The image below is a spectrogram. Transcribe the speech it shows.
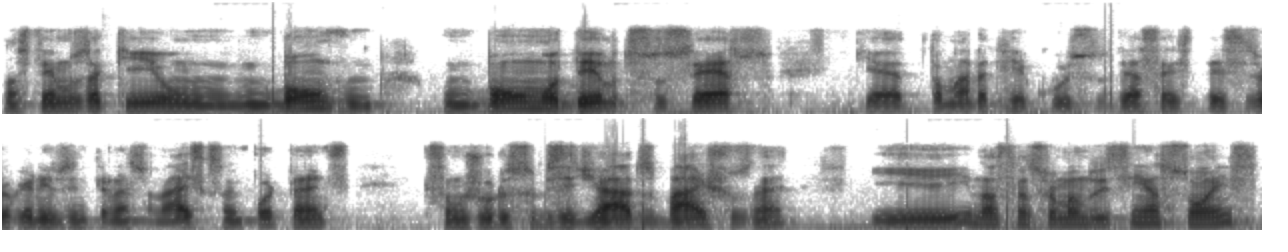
Nós temos aqui um, um bom, um, um, bom modelo de sucesso, que é a tomada de recursos dessas, desses organismos internacionais, que são importantes, que são juros subsidiados, baixos, né? E nós transformamos isso em ações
